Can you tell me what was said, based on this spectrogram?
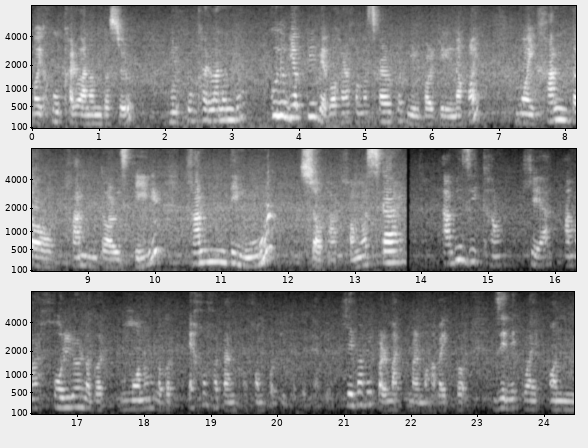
মই সুখ আৰু আনন্দ স্বৰূপ। মোৰ সুখ আৰু আনন্দ কোনো ব্যক্তিৰ ব্যৱহাৰ সংস্কাৰৰ ওপৰত নিৰ্ভৰশীল নহয়। মই শান্ত শান্ত আৰু স্থিৰ। শান্তি মোৰ স্বভাৱ সংস্কাৰ। আমি যি খাওঁ সেয়া আমাৰ শৰীৰৰ লগত মনৰ লগত এশ শতাংশ সম্পৰ্কিত হৈ থাকে। সেইবাবে পৰমাত্মাৰ মহাবাক্য যেনেকুৱাই অন্ন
